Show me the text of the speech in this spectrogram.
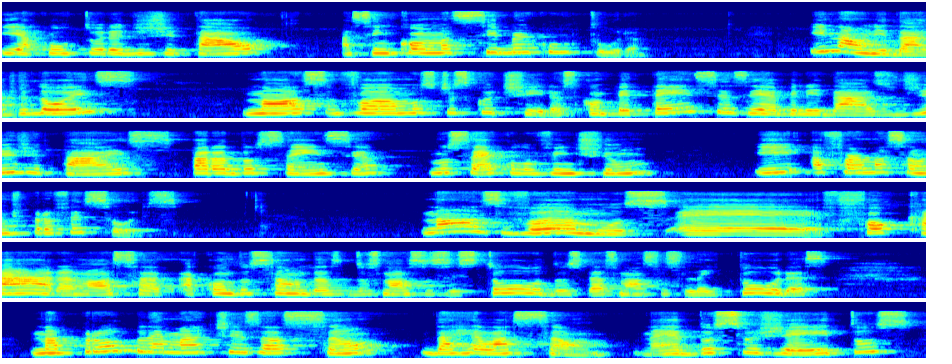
e a Cultura Digital, assim como a Cibercultura. E na unidade 2, nós vamos discutir as competências e habilidades digitais para a docência no século XXI e a formação de professores. Nós vamos é, focar a nossa a condução das, dos nossos estudos, das nossas leituras, na problematização da relação né, dos sujeitos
